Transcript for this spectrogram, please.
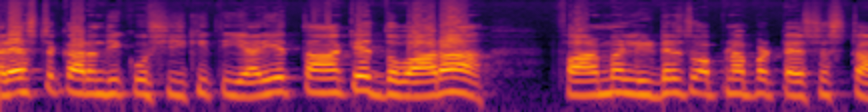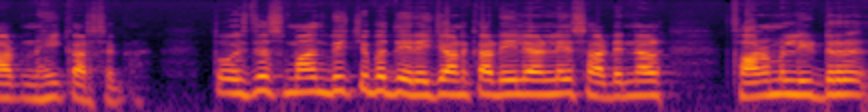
ਅਰੈਸਟ ਕਰਨ ਦੀ ਕੋਸ਼ਿਸ਼ ਕੀਤੀ ਜਾ ਰਹੀ ਹੈ, ਤਾਂ ਕਿ ਦੁਬਾਰਾ ਫਾਰਮਰ ਲੀਡਰਸ ਆਪਣਾ ਪ੍ਰੋਟੈਸਟ ਸਟਾਰਟ ਨਹੀਂ ਕਰ ਸਕਣ। ਤੋਂ ਇਸ ਦੇ ਸੰਬੰਧ ਵਿੱਚ ਵਧੇਰੇ ਜਾਣਕਾਰੀ ਲੈਣ ਲਈ ਸਾਡੇ ਨਾਲ ਫਾਰਮਰ ਲੀਡਰ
